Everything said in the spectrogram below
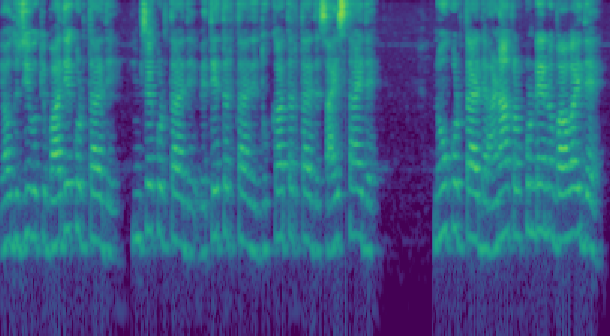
ಯಾವುದು ಜೀವಕ್ಕೆ ಬಾಧೆ ಕೊಡ್ತಾ ಇದೆ, ಹಿಂಸೆ ಕೊಡ್ತಾ ಇದೆ, ವ್ಯಥೆ ತರ್ತಾ ಇದೆ, ದುಃಖ ತರ್ತಾ ಇದೆ, ಸಾಯಿಸ್ತಾ ಇದೆ, ನೋವು ಕೊಡ್ತಾ ಇದೆ, ಹಣ ಕಳ್ಕೊಂಡೆ ಅನ್ನೋ ಭಾವ ಇದೆ.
